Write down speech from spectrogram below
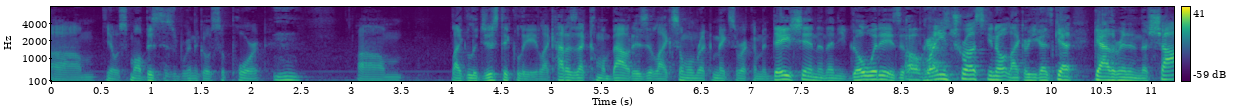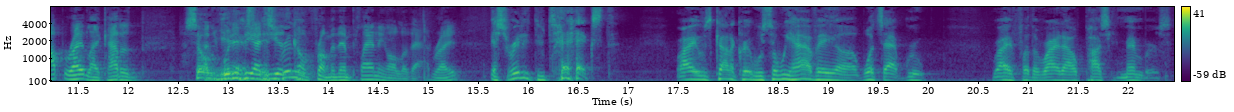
um, you know small businesses we're gonna go support. Mm-hmm. Um, like logistically, like how does that come about? Is it like someone rec- makes a recommendation and then you go with it? Is it a Oh, brain gotcha. trust? You know, like are you guys gathering in the shop, right? Like how did So, where yeah, did the ideas really- come from, and then planning all of that, right? it's really through text, right? It was kind of crazy. So we have a uh, WhatsApp group, right, for the Ride Out Posse members,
